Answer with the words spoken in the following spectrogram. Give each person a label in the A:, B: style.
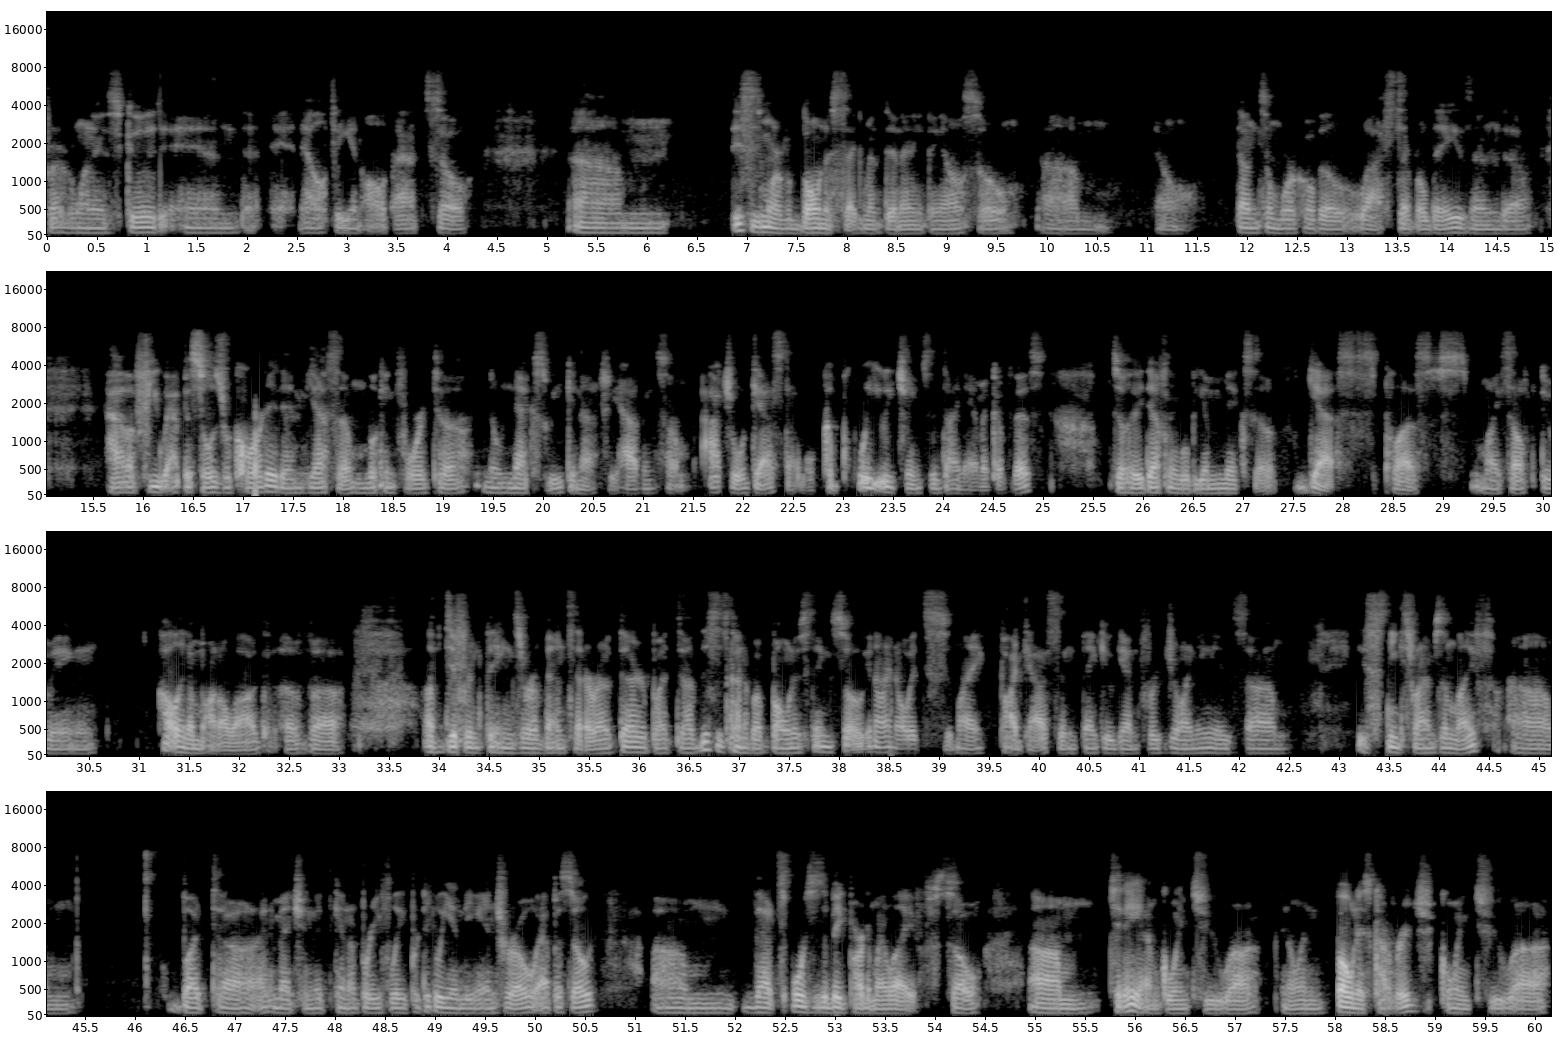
A: Hope everyone is good and, and healthy and all that. So, um, this is more of a bonus segment than anything else. So, um, you know, done some work over the last several days and uh, have a few episodes recorded. And yes, I'm looking forward to you know next week and actually having some actual guests that will completely change the dynamic of this. So it definitely will be a mix of guests plus myself doing, call it a monologue of uh, of different things or events that are out there. But uh, this is kind of a bonus thing. So you know, I know it's my podcast, and thank you again for joining. Is um, is Sneaks Rhymes in Life. Um, but uh, I mentioned it kind of briefly, particularly in the intro episode, um, that sports is a big part of my life. So um, today I'm going to, uh, you know, in bonus coverage, going to uh,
